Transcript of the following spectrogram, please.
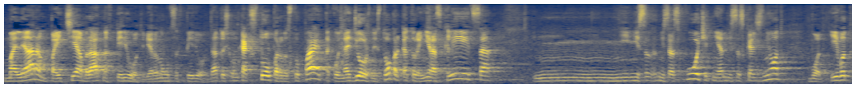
малярам пойти обратно вперед, вернуться вперед. Да? То есть он как стопор выступает, такой надежный стопор, который не расклеится, не, не, не соскочит, не, не соскользнет. Вот. И вот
